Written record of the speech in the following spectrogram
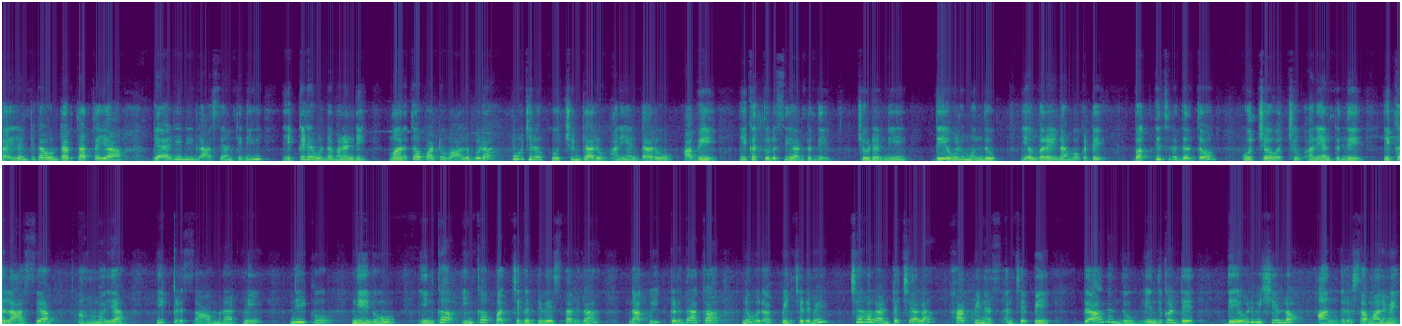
సైలెంట్గా ఉంటారు తాతయ్య? డాడీని లాస్ ఆంటీని ఇక్కడే ఉండమనండి. మనతో పాటు వాళ్ళు కూడా పూజలో కూర్చుంటారు అని అంటారు. అభి ఇక తులసి అంటుంది. చూడండి దేవుడి ముందు ఎవరైనా ఒకటే. భక్తి శ్రద్ధలతో కూర్చోవచ్చు అని అంటుంది. ఇక లాస్య అమ్మయ్య ఇక్కడ సామ్రాట్ని నీకు నేను ఇంకా ఇంకా పచ్చగడ్డి వేస్తానుగా. నాకు ఇక్కడి దాకా నువ్వు రప్పించడమే చాలా అంటే చాలా హ్యాపీనెస్ అని చెప్పి రానందు. ఎందుకంటే దేవుడి విషయంలో అందరూ సమానమే.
